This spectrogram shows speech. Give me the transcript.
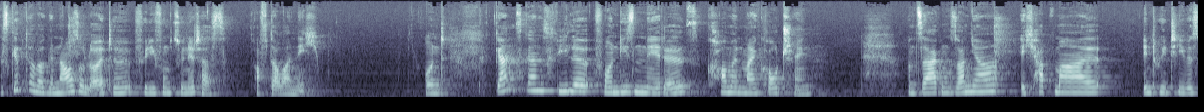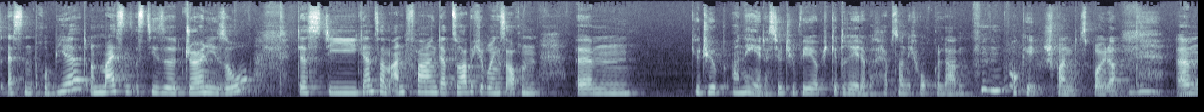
Es gibt aber genauso Leute, für die funktioniert das auf Dauer nicht. Und ganz, ganz viele von diesen Mädels kommen in mein Coaching und sagen, Sonja, ich habe mal intuitives Essen probiert und meistens ist diese Journey so, dass die ganz am Anfang, dazu habe ich übrigens auch ein ähm, YouTube, ah nee, das YouTube-Video habe ich gedreht, aber ich habe es noch nicht hochgeladen. okay, spannend, Spoiler. Ähm,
